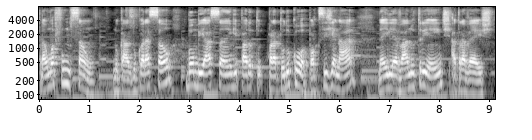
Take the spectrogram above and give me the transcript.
para uma função. No caso do coração, bombear sangue para, para todo o corpo, oxigenar né, e levar nutrientes através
